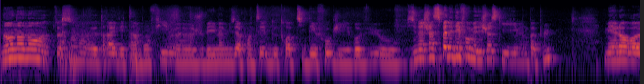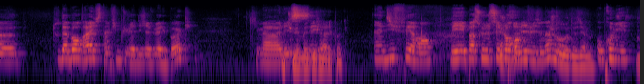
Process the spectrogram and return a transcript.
Non, non, non, de toute façon, euh, Drive est un bon film. euh, je vais m'amuser à pointer deux, trois petits défauts que j'ai revus au visionnage. Enfin, c'est pas des défauts, mais des choses qui m'ont pas plu. Mais alors, euh, tout d'abord, Drive, c'est un film que j'avais déjà vu à l'époque. Qui m'a Que tu aimais déjà à l'époque. indifférent. Mais parce que c'est Au le genre de- premier visionnage ou au deuxième? Au premier. Hmm.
